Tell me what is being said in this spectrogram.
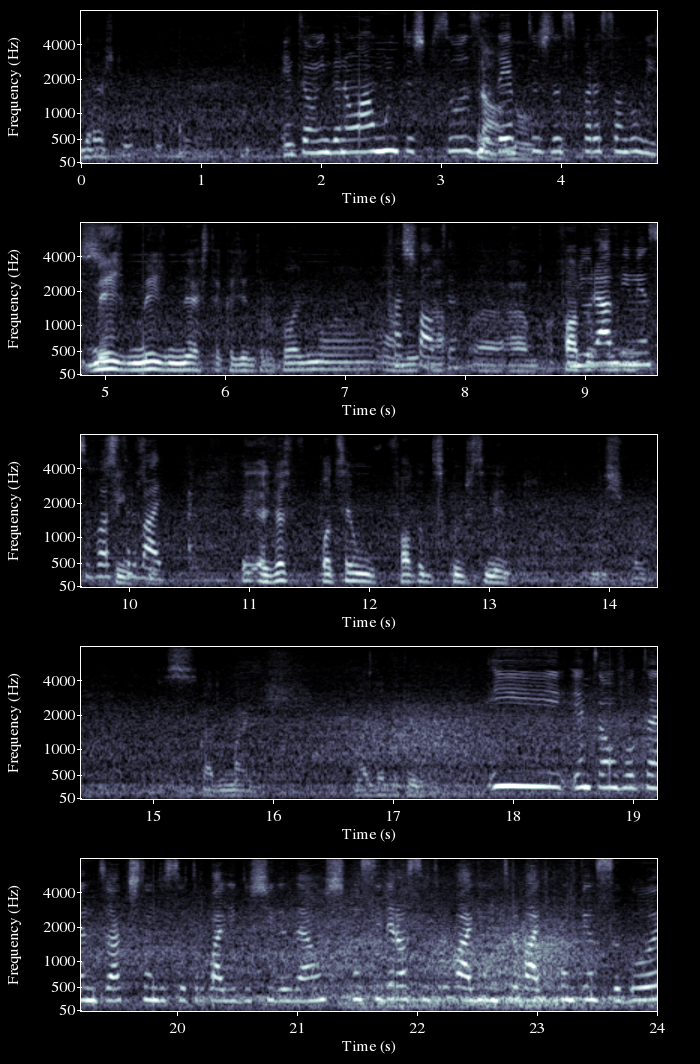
De resto, Então ainda não há muitas pessoas Não, adeptas não. da separação do lixo. mesmo, mesmo nesta que a gente recolhe, não há... há Faz mu- falta. há- há- há- há falta Melhorava imenso o vosso sim, sim. trabalho. Às vezes pode ser um falta de esclarecimento, mas um bocado mais, mais abertura. E então, voltando à questão do seu trabalho e dos cidadãos, considera o seu trabalho um trabalho compensador?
